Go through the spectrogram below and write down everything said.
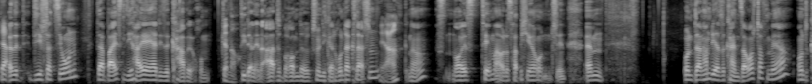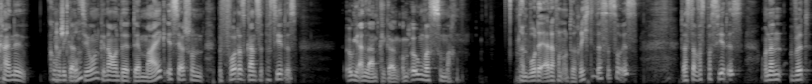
Ja. Also die Station, da beißen die Haie ja diese Kabel rum. Genau. Die dann in atemberaubender Geschwindigkeit runterklatschen. Ja. Genau. Das ist ein neues Thema, aber das habe ich hier unten stehen. Ähm, und dann haben die also keinen Sauerstoff mehr und keine Kommunikation. Genau. Und der, der Mike ist ja schon, bevor das Ganze passiert ist, irgendwie an Land gegangen, um irgendwas zu machen. Dann wurde er davon unterrichtet, dass das so ist, dass da was passiert ist. Und dann wird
